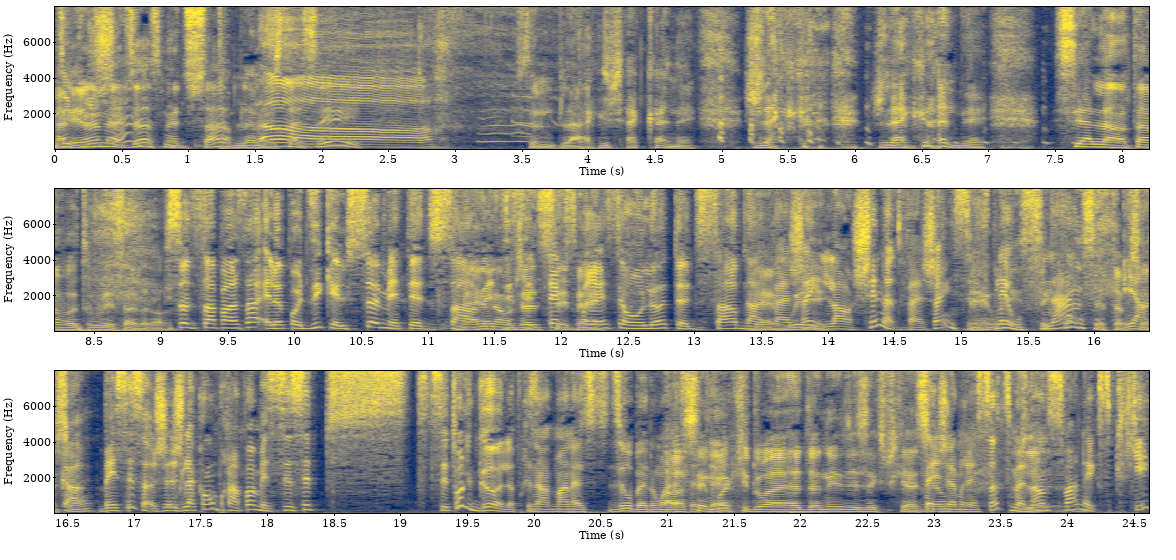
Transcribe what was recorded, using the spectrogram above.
Mariana. Mazza se met du sable, là, mais c'est assez. C'est une blague, je la connais. Je la, co- je la connais. Si elle l'entend, elle va trouver ça drôle. Puis ça, du temps passant, elle a pas dit qu'elle se mettait du sable. Ben elle non, dit cette expression-là, t'as du sable dans Ben le vagin. oui. Lâchez notre vagin, s'il Ben vous plaît, oui, au final. quoi cette Et obsession? encore, ben c'est ça, je, je la comprends pas, mais c'est toi le gars là présentement dans le studio, Benoît. Ah, c'est moi qui dois donner des explications. Ben, j'aimerais ça. Tu me Je- demandes souvent d'expliquer,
